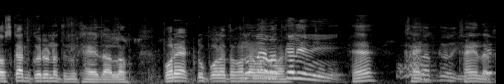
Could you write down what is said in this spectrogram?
লস্কান করো না তুমি খাইয়ে দাও পরে একটু পরে তখন ভাত হ্যাঁ? খাই ভাত দাও খাই ভাত।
